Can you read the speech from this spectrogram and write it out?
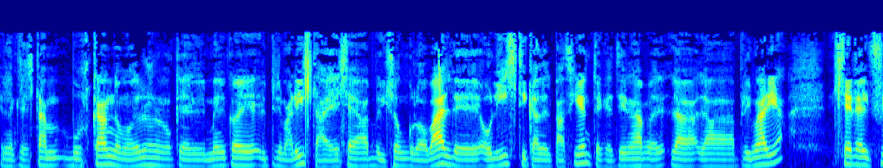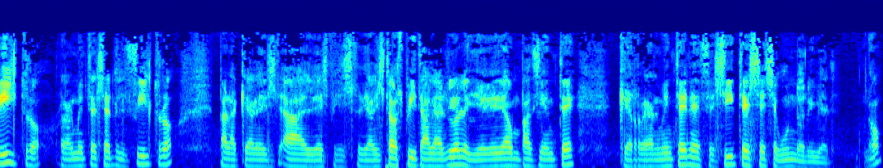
en el que se están buscando modelos en los que el médico, el primarista, esa visión global, de, holística del paciente que tiene la, primaria, ser el filtro, realmente ser el filtro para que al, al especialista hospitalario le llegue a un paciente que realmente necesite ese segundo nivel, ¿no?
